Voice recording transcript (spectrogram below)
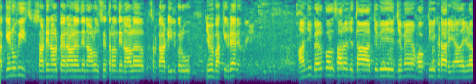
ਅੱਗੇ ਨੂੰ ਵੀ ਸਾਡੇ ਨਾਲ ਪੈਰਾਂ ਵਾਲਿਆਂ ਦੇ ਨਾਲ ਉਸੇ ਤਰ੍ਹਾਂ ਦੇ ਨਾਲ ਸਰਕਾਰ ਡੀਲ ਕਰੂ ਜਿਵੇਂ ਬਾਕੀ ਖਿਡਾਰੀ ਹੁੰਦੇ ਹਾਂਜੀ ਬਿਲਕੁਲ ਸਰ ਜਿੱਦਾਂ ਅੱਜ ਵੀ ਜਿਵੇਂ ਹਾਕੀ ਖਿਡਾਰੀਆਂ ਦਾ ਜਿਹੜਾ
